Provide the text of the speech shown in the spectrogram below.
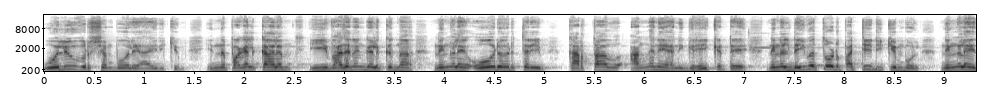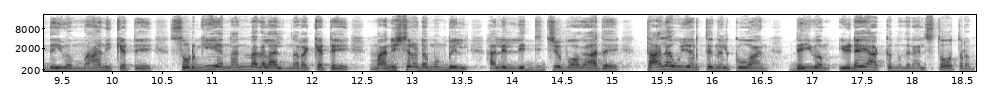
ഒലിവ് വൃക്ഷം പോലെ ആയിരിക്കും. ഇന്ന് പകൽക്കാലം ഈ വചനം കേൾക്കുന്ന നിങ്ങളെ ഓരോരുത്തരെയും കർത്താവ് അങ്ങനെ അനുഗ്രഹിക്കട്ടെ. നിങ്ങൾ ദൈവത്തോട് പറ്റിയിരിക്കുമ്പോൾ നിങ്ങളെ ദൈവം മാനിക്കട്ടെ. സ്വർഗീയ നന്മകളാൽ നിറയ്ക്കട്ടെ. മനുഷ്യരുടെ മുമ്പിൽ അല്ലെ ലജ്ജിച്ചു പോകാതെ തല ഉയർത്തി നിൽക്കുവാൻ ദൈവം ഇടയാക്കുന്നതിനാൽ സ്തോത്രം.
